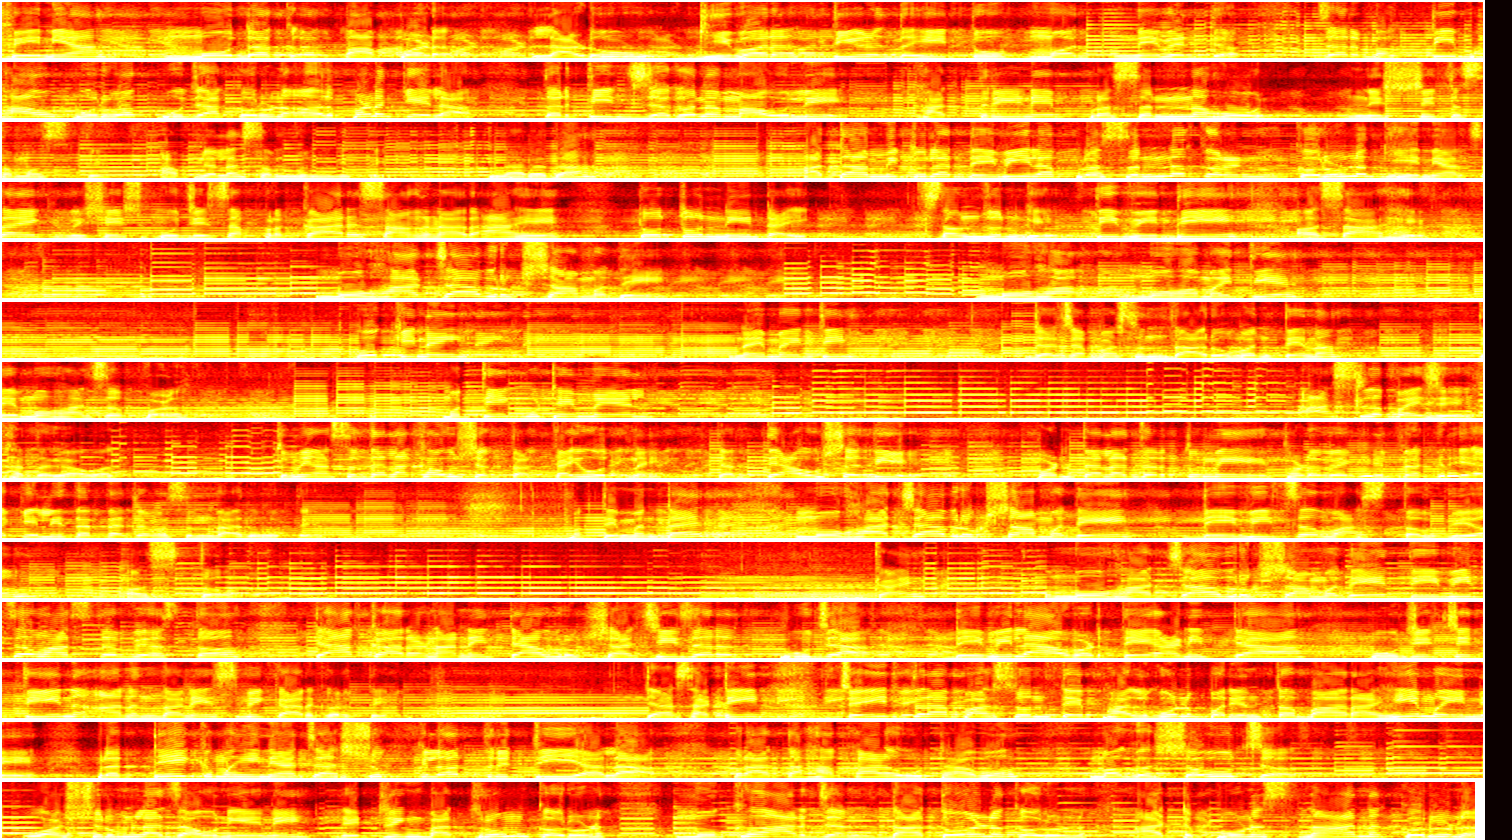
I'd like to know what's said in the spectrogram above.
फेन्या मोदक पापड लाडू घिवर तीळ दही तूप मध नैवेद्य. जर भक्तिभावपूर्वक पूजा करून अर्पण केला तर ती जगन माऊली खात्रीने प्रसन्न होऊन निश्चित समजते. आपल्याला समजून घेते. नारदा आता आम्ही तुला देवीला प्रसन्न करण- करून घेण्याचा एक विशेष पूजेचा प्रकार सांगणार आहे. तो तू नीट ऐक. समजून घे. ती विधी असा आहे. मोहाच्या वृक्षामध्ये. मोहा मोह माहितीये हो की नाही? नाही माहिती? ज्याच्यापासून दारू बनते ना ते मोहाचं फळ. मग ते कुठे मिळेल? असलं पाहिजे एखादं गावात. तुम्ही असं त्याला खाऊ शकतात काही होत नाही. त्यात ते औषधी आहे. पण त्याला जर तुम्ही थोडं वेगळी प्रक्रिया केली तर त्याच्यापासून दारू होते. मग ते म्हणतायत मोहाच्या वृक्षामध्ये देवीचं वास्तव्य असतं. मोहाच्या वृक्षामध्ये देवीचं वास्तव्य असतं. त्या कारणाने त्या वृक्षाची जर पूजा देवीला आवडते आणि त्या पूजेचे तीन आनंदाने स्वीकार करते. त्यासाठी चैत्रापासून ते फाल्गुन पर्यंत बाराही महिने प्रत्येक महिन्याच्या शुक्ल तृतीयाला प्रातःकाळ उठावं मग शौच वॉशरूमला जाऊन येणे लेटरिंग बाथरूम करून मुख आर्जन दातोण करून आटपून स्नान करून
